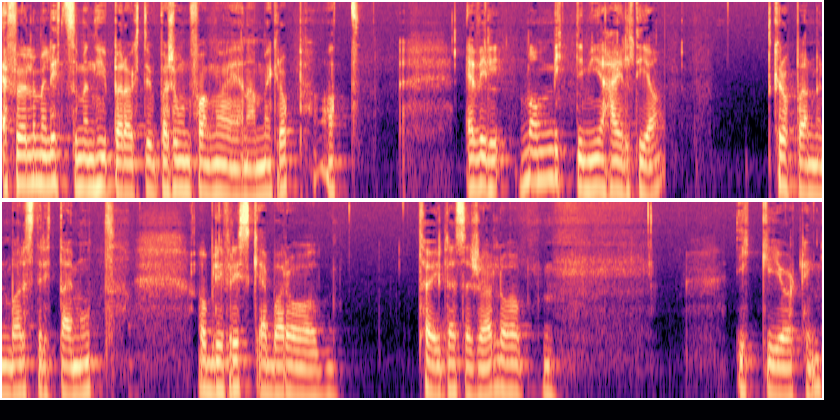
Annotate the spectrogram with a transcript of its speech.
Jeg føler meg litt som en hyperaktiv person fanga i en ME-kropp. At jeg vil vanvittig mye hele tida. Kroppen min bare stritter imot. Å bli frisk er bare å tøyle seg sjøl og ikke gjøre ting.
